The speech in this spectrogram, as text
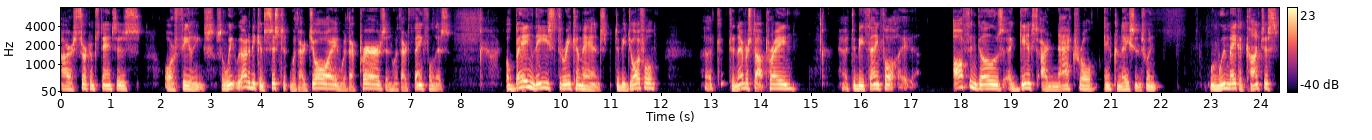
our circumstances or feelings. So we, we ought to be consistent with our joy and with our prayers and with our thankfulness. Obeying these three commands to be joyful, uh, to, to never stop praying, uh, to be thankful, often goes against our natural inclinations. When when we make a conscious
